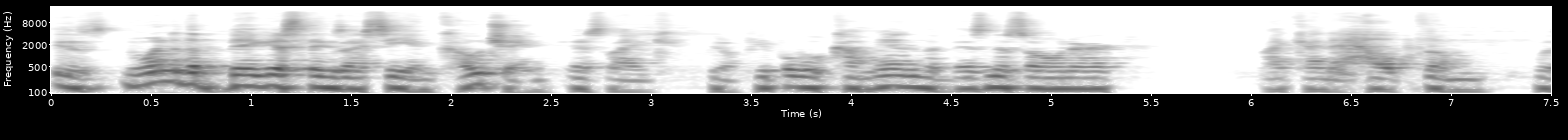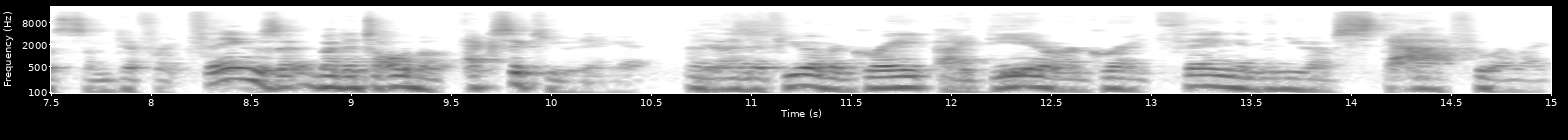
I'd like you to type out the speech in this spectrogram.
is one of the biggest things I see in coaching is like, you know, people will come in, the business owner, I kind of help them with some different things, but it's all about executing it. And Yes. then if you have a great idea or a great thing, and then you have staff who are like,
